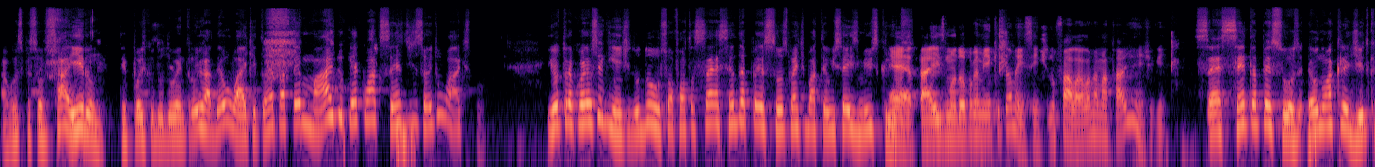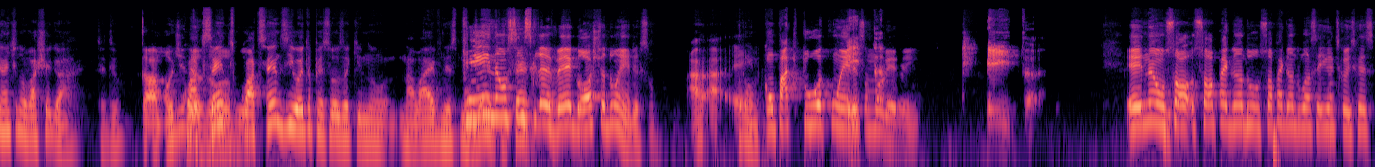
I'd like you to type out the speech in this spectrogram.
Algumas pessoas saíram depois que o Dudu entrou e já deu like. Então é pra ter mais do que 418 likes, pô. E outra coisa é o seguinte, Dudu, só falta 60 pessoas pra gente bater os 6 mil inscritos. É, a Thaís mandou pra mim aqui também. Se a gente não falar, ela vai matar a gente aqui. 60 pessoas. Eu não acredito que a gente não vai chegar, entendeu? Pelo amor de 400, Deus. eu- 408 pessoas aqui no, na live nesse momento. Quem não se certo? inscrever gosta do Anderson. A- a- é, compactua com o Anderson Eita. Moreira aí. Eita. Ei, não, só, só pegando só pegando o lance aí antes que eu esqueça,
